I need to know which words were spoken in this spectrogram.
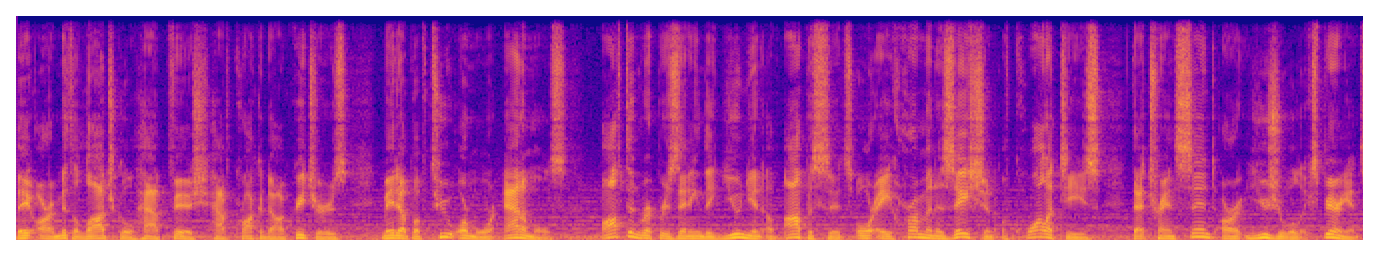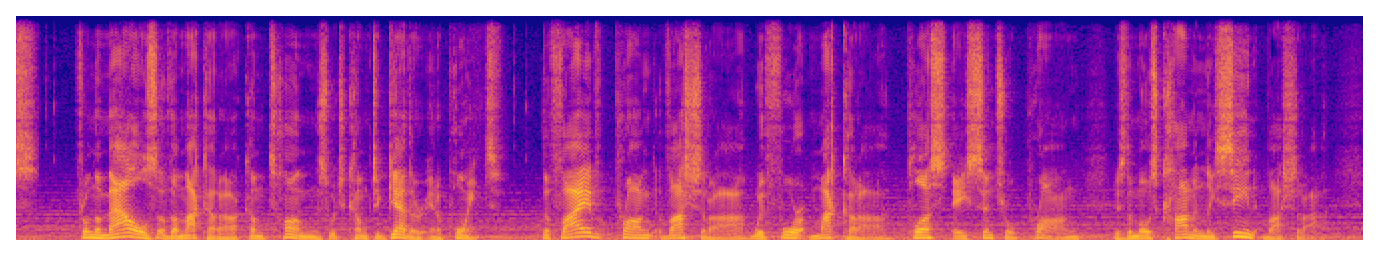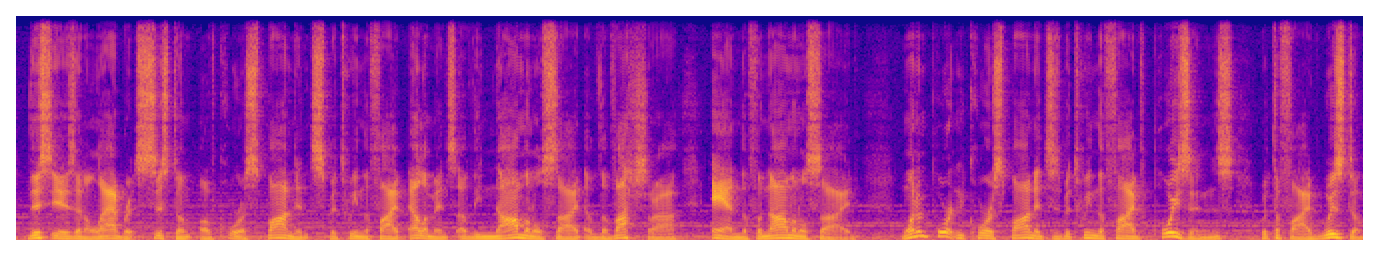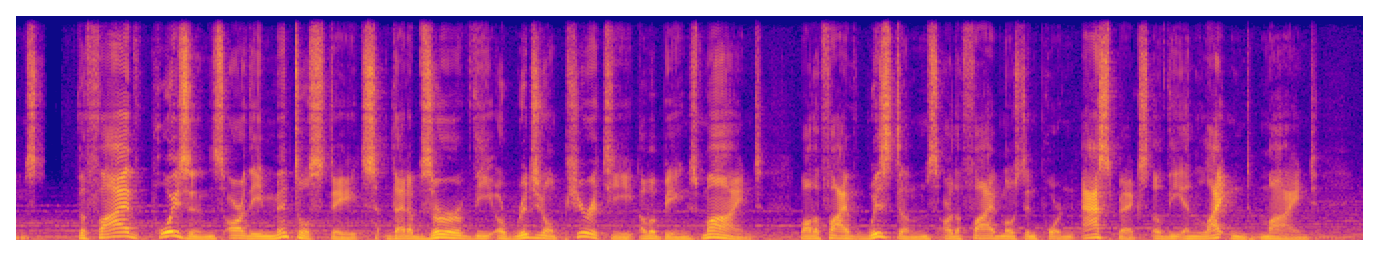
They are mythological half-fish, half-crocodile creatures made up of two or more animals, often representing the union of opposites or a harmonization of qualities that transcend our usual experience. From the mouths of the Makara come tongues which come together in a point. The five-pronged Vajra with four Makara plus a central prong is the most commonly seen Vajra. This is an elaborate system of correspondence between the five elements of the noumenal side of the Vajra and the phenomenal side. One important correspondence is between the five poisons with the five wisdoms. The five poisons are the mental states that observe the original purity of a being's mind while the five wisdoms are the five most important aspects of the enlightened mind.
